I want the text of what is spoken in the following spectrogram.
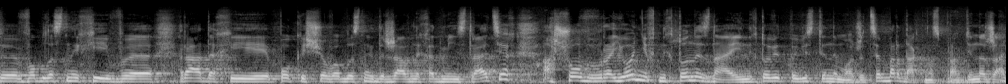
в, обласних і в е, радах, і поки що в обласних державних адміністраціях. А що в районів ніхто не знає і ніхто відповісти не може. Це бардак насправді, на жаль.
